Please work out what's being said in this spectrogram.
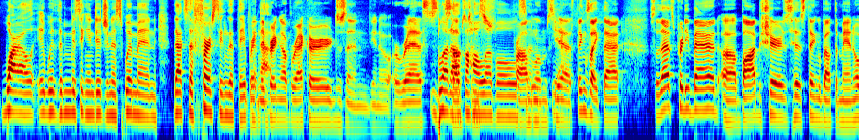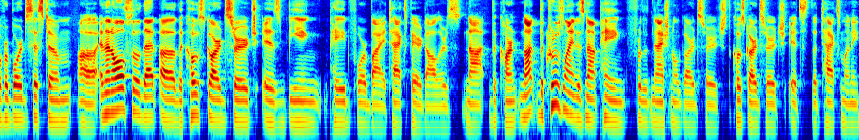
while it, with the missing indigenous women. That's the first thing that they bring up. and they up. bring up records and you know arrests Blood alcohol levels and- problems yeah. yeah. things like that so that's pretty bad uh, bob shares his thing about the man overboard system uh, and then also that uh, the coast guard search is being paid for by taxpayer dollars not the car- not the cruise line is not paying for the national guard search the coast guard search it's the tax money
